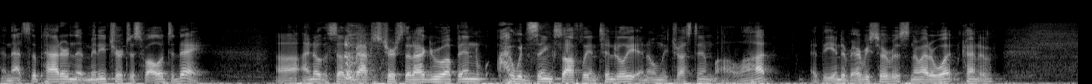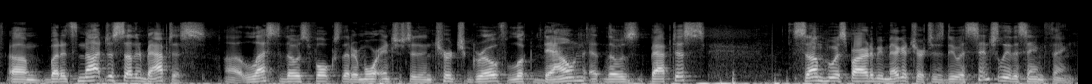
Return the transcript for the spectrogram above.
And that's the pattern that many churches follow today. Uh, I know the Southern Baptist Church that I grew up in, I would sing softly and tenderly and only trust Him a lot at the end of every service, no matter what kind of um, but it's not just Southern Baptists. Uh, lest those folks that are more interested in church growth look down at those Baptists, some who aspire to be megachurches do essentially the same thing.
